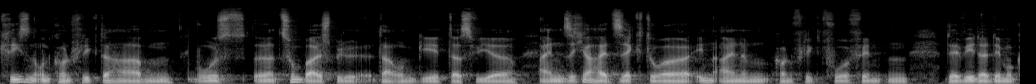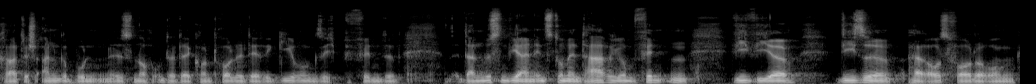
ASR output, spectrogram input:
Krisen und Konflikte haben, wo es äh, zum Beispiel darum geht, dass wir einen Sicherheitssektor in einem Konflikt vorfinden, der weder demokratisch angebunden ist noch unter der Kontrolle der Regierung sich befindet, dann müssen wir ein Instrumentarium finden, wie wir diese Herausforderung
